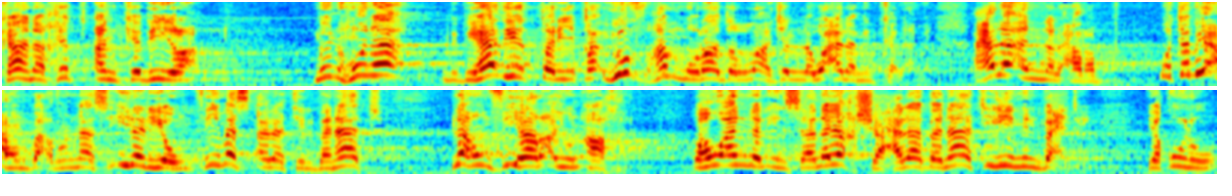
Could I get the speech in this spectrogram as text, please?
كان خطأ كبيرا. من هنا بهذه الطريقة يفهم مراد الله جل وعلا من كلامه. على أن العرب وتبعهم بعض الناس إلى اليوم في مسألة البنات لهم فيها رأي آخر وهو أن الإنسان يخشى على بناته من بعده. يقول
